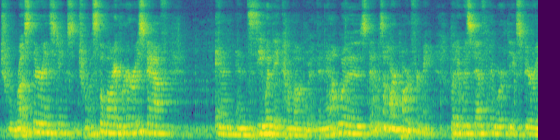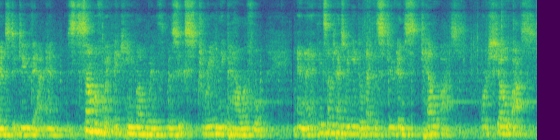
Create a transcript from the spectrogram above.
Trust their instincts, trust the library staff, and and see what they come up with. And that was that was a hard part for me, but it was definitely worth the experience to do that. And some of what they came up with was extremely powerful. And I think sometimes we need to let the students tell us or show us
